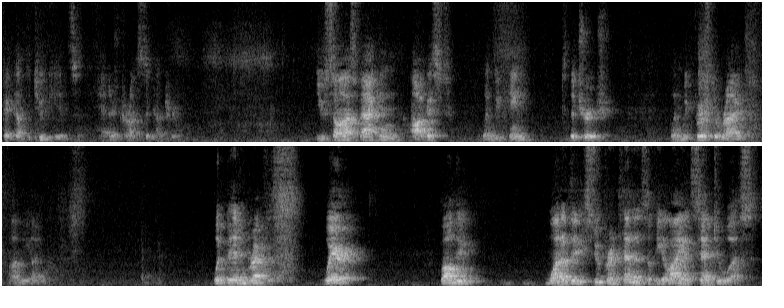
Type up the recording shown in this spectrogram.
picked up the two kids, and headed across the country. You saw us back in August when we came to the church, when we first arrived on the island. What bed and breakfast? Where? Well, the, one of the superintendents of the Alliance said to us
